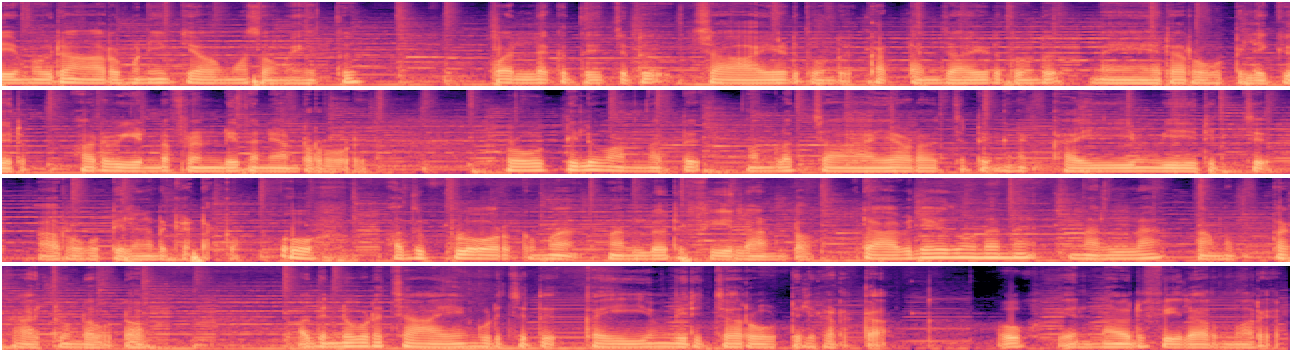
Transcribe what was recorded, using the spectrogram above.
ടൈം ഒരു ആറു മണിയൊക്കെ ആകുമ്പോൾ സമയത്ത് പല്ലൊക്കെ തേച്ചിട്ട് ചായ എടുത്തുകൊണ്ട് കട്ടൻ ചായ എടുത്തുകൊണ്ട് നേരെ റോട്ടിലേക്ക് വരും. അവരുടെ വീടിന്റെ ഫ്രണ്ടിൽ തന്നെയാണ് റോഡ്. റോട്ടിൽ വന്നിട്ട് നമ്മൾ ചായ അവിടെ വെച്ചിട്ട് ഇങ്ങനെ കൈയും വിരിച്ച് ആ റോട്ടിൽ അങ്ങോട്ട് കിടക്കും. ഓ അതിപ്പോൾ ഓർക്കുമ്പോൾ നല്ലൊരു ഫീലാണ് കേട്ടോ രാവിലെ ആയതുകൊണ്ട് തന്നെ നല്ല തണുത്ത കാറ്റും ഉണ്ടാവും കേട്ടോ അതിന്റെ കൂടെ ചായയും കുടിച്ചിട്ട് കൈയും വിരിച്ച് ആ റോട്ടിൽ കിടക്കാം. ഓ എന്നാ ഒരു ഫീലായിരുന്നു അറിയാം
